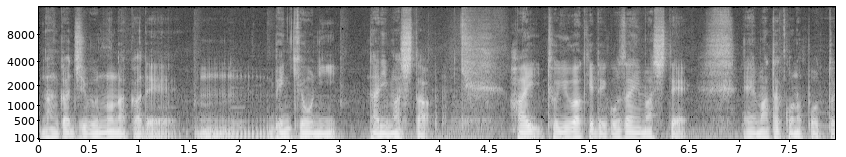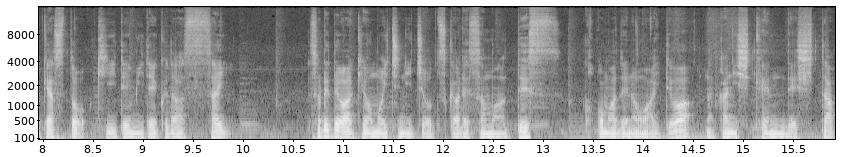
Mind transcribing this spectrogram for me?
なんか自分の中で、うん、勉強になりました。はいというわけでございまして、えー、またこのポッドキャスト聞いてみてください。それでは今日も一日お疲れ様です。ここまでのお相手は中西健でした。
